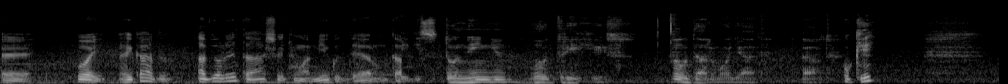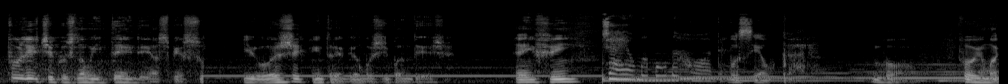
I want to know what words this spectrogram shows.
É. Oi, Ricardo. A Violeta acha que um amigo dela, um tal. Toninho Rodrigues. Vou dar uma olhada. Alto. O quê? Políticos não entendem as pessoas. E hoje entregamos de bandeja. Enfim, Já é uma mão na roda. Você é o cara. bom, foi uma.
